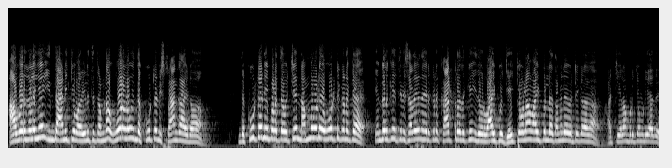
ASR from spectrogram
அவர்களையும் இந்த அணிக்கு வ- இழுத்துட்டோம்னா ஓரளவு இந்த கூட்டணி ஸ்ட்ராங் ஆகிடும் இந்த கூட்டணி பலத்தை வச்சு நம்மளுடைய ஓட்டு கணக்கை எங்களுக்கு இத்தனை சதவீதம் இருக்குன்னு காட்டுறதுக்கு இது ஒரு வாய்ப்பு. ஜெயிக்கலாம் வாய்ப்பு இல்லை தமிழக வெற்றி கழகம். ஆட்சியெல்லாம் பிடிக்க முடியாது.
